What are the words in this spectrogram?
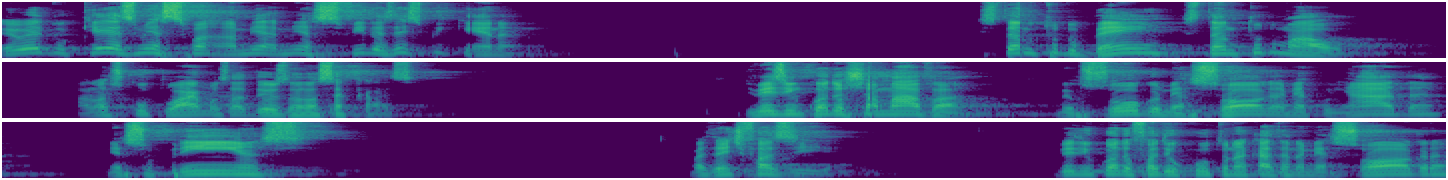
Eu eduquei as minhas, as minhas filhas desde pequena. estando tudo bem, estando tudo mal, a nós cultuarmos a Deus na nossa casa. De vez em quando eu chamava meu sogro, minha sogra, minha cunhada, minhas sobrinhas, mas a gente fazia. De vez em quando eu fazia o culto na casa da minha sogra,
